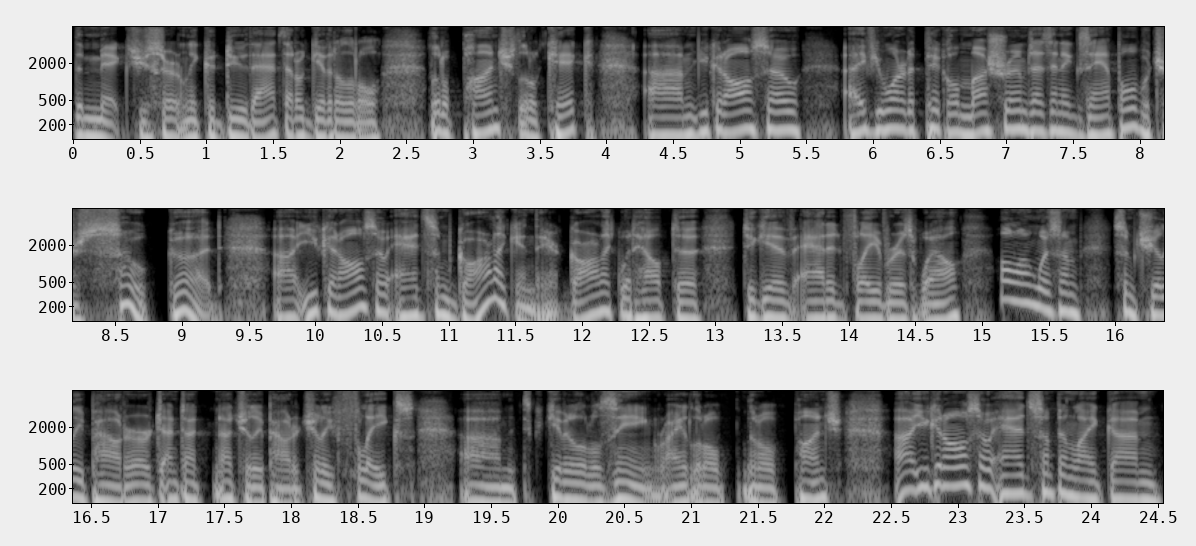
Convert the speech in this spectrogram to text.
the mix, you certainly could do that. That'll give it a little little punch, little kick. Um, you could also, uh, if you wanted to pickle mushrooms as an example, which are so good, uh, you could also add some garlic in there. Garlic would help to to to give added flavor as well, along with some some chili powder or not, not chili powder, chili flakes um, give it a little zing, right? Little little punch. Uh, you can also add something like um,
